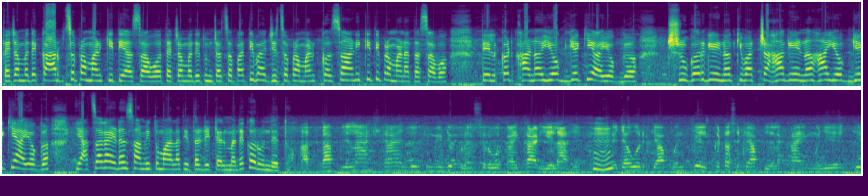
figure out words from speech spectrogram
त्याच्यामध्ये कार्बचं प्रमाण किती असावं? त्याच्यामध्ये तुमच्या चपाती भाजीचं प्रमाण कसं आणि किती प्रमाणात असावं? तेलकट खाणं योग्य की अयोग्य? शुगर घेणं किंवा चहा घेणं हा योग्य की अयोग्य? याचा गायडन्स आम्ही तुम्हाला तिथं डिटेलमध्ये करून देतो. आता आपल्याला ह्या जो तुम्ही डिफरन्स सर्व काय काढलेला आहे. त्याच्यावरती आपण तेलकटासाठी आपल्याला काय म्हणजे ते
